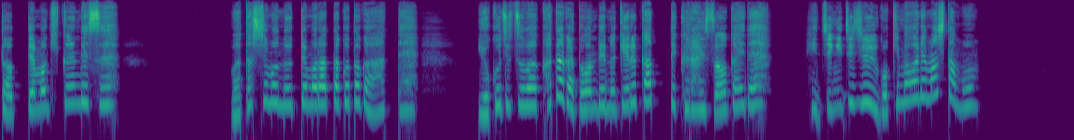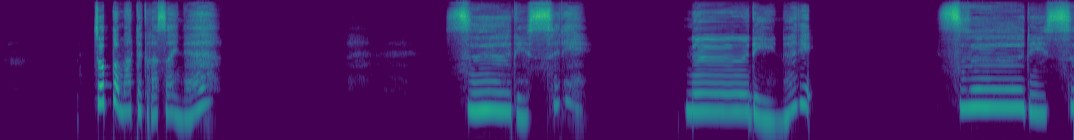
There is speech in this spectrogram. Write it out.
とっても効くんです。私も塗ってもらったことがあって翌日は肩が飛んで抜けるかってくらい爽快で一日中動き回れましたもん。ちょっと待ってくださいね。スリスリぬりぬり。スリス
